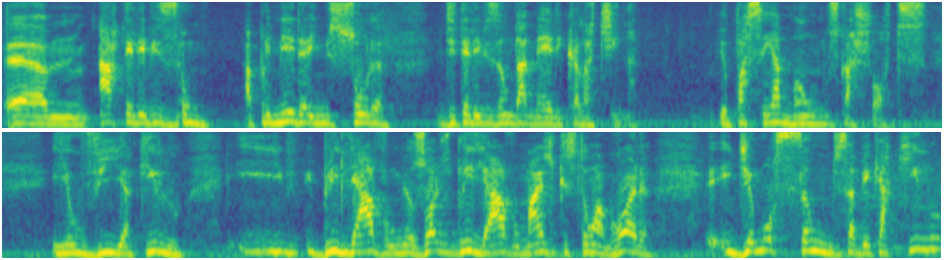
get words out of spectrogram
é, a televisão, a primeira emissora de televisão da América Latina. Eu passei a mão nos caixotes e eu vi aquilo e, e, brilhavam, meus olhos brilhavam mais do que estão agora, e de emoção de saber que aquilo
